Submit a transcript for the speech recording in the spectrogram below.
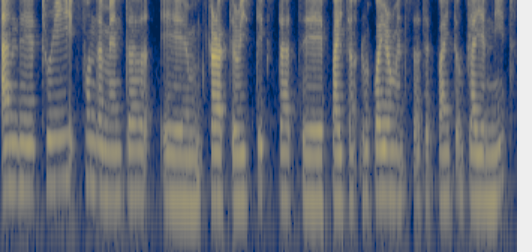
And the three fundamental um, characteristics that the Python requirements that the Python client needs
